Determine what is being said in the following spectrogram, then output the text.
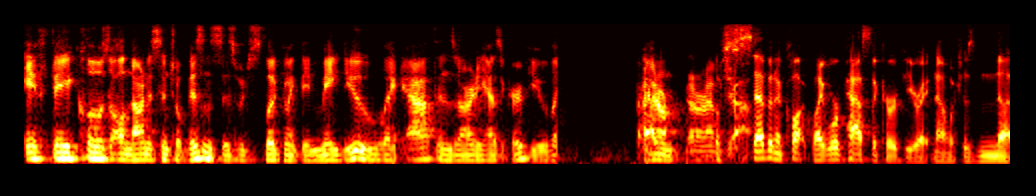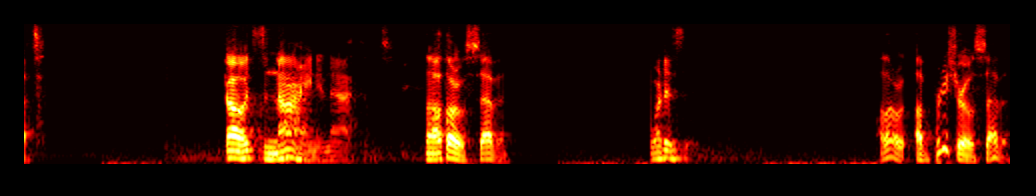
if they close all non-essential businesses, which is looking like they may do, like Athens already has a curfew. Like, I don't, I don't have a job. seven o'clock. Like we're past the curfew right now, which is nuts. Oh, it's nine in Athens. No, I thought it was seven. What is it? I thought it- I'm pretty sure it was seven.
